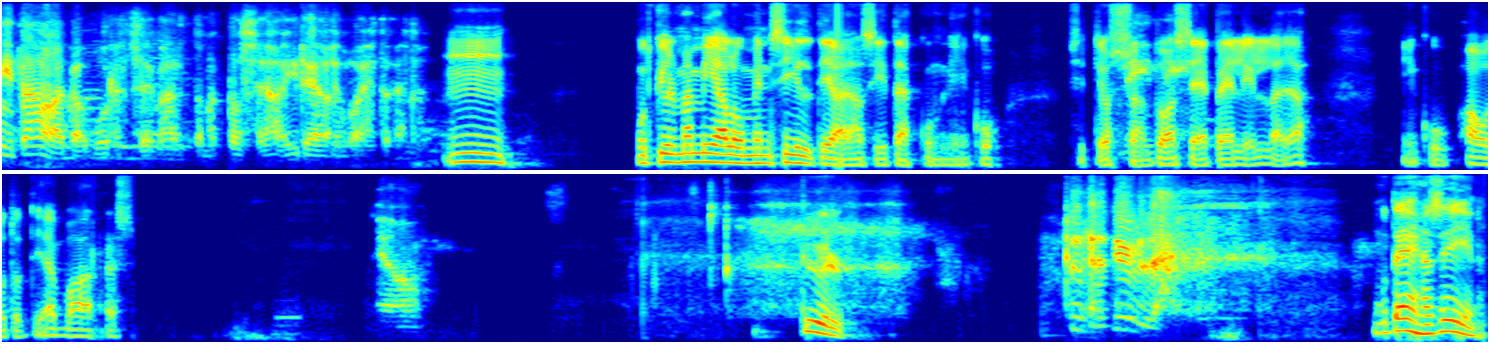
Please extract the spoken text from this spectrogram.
Niin tähän aikaan vuodesta se ei välttämättä ole se ihan ideaali vaihtoehto. Mm. Mutta kyllä mä mieluummin silti ajan sitä, kuin niinku sit jossain Niin, tuolla niin. Sepelillä ja niinku autotien varressa. Joo. Kyllä, Kyllä, kyllä. mutta eihän siinä.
